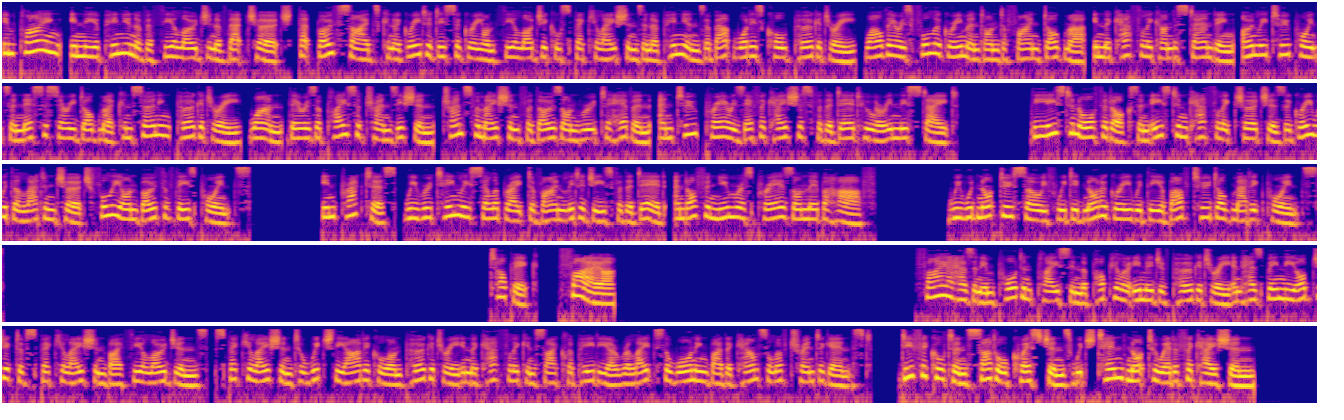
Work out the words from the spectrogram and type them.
Implying, in the opinion of a theologian of that church, that both sides can agree to disagree on theological speculations and opinions about what is called purgatory, while there is full agreement on defined dogma. In the Catholic understanding, only two points are necessary dogma concerning purgatory. 1. There is a place of transition, transformation for those en route to heaven, and 2. Prayer is efficacious for the dead who are in this state. The Eastern Orthodox and Eastern Catholic churches agree with the Latin Church fully on both of these points. In practice, we routinely celebrate divine liturgies for the dead, and offer numerous prayers on their behalf. We would not do so if we did not agree with the above two dogmatic points. Topic: Fire Fire has an important place in the popular image of purgatory and has been the object of speculation by theologians, speculation to which the article on purgatory in the Catholic Encyclopedia relates the warning by the Council of Trent against difficult and subtle questions which tend not to edification.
